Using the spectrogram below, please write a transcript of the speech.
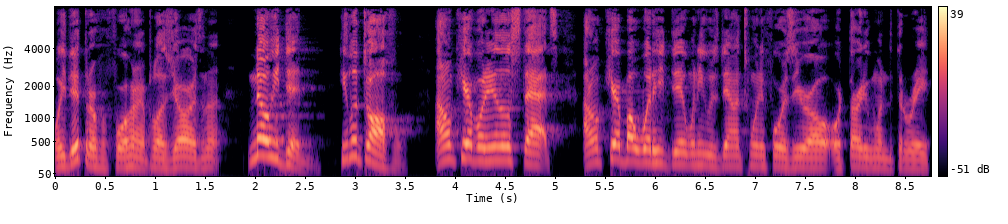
well, he did throw for 400 plus yards, and no, he didn't. He looked awful. I don't care about any of those stats. I don't care about what he did when he was down 24-0 or 31 to 3.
